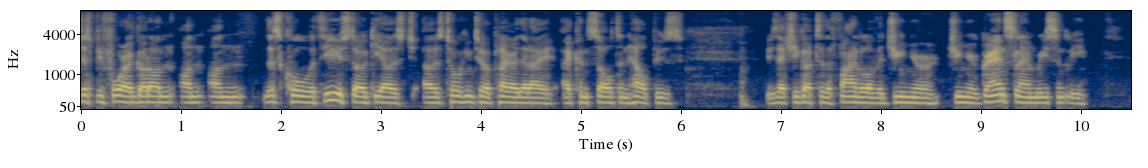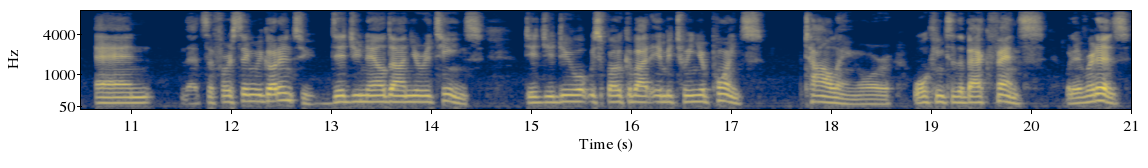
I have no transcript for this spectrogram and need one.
just before I got on on on this call with you, Stokey, I was I was talking to a player that I I consult and help who's who's actually got to the final of a junior junior Grand Slam recently, and that's the first thing we got into. Did you nail down your routines? Did you do what we spoke about in between your points, toweling or walking to the back fence, whatever it is?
